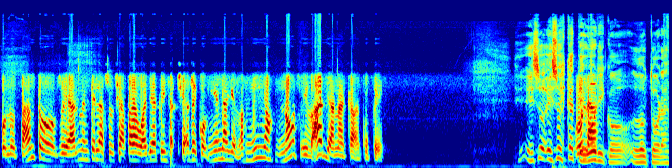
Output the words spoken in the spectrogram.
Por lo tanto, realmente la Sociedad Paraguaya de Pediatría recomienda que los niños no se vayan a Cacupé. Eso, eso es categórico, doctora.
